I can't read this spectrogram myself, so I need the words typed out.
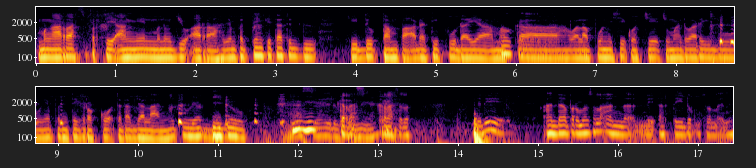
mengarah seperti angin menuju arah. Yang penting kita tuh hidup tanpa ada tipu daya. Maka walaupun isi kocek cuma 2000, yang penting rokok tetap jalan. Itu ya hidup. Keras ya hidup keras ya. keras loh jadi ada permasalahan nggak di arti hidup selama ini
